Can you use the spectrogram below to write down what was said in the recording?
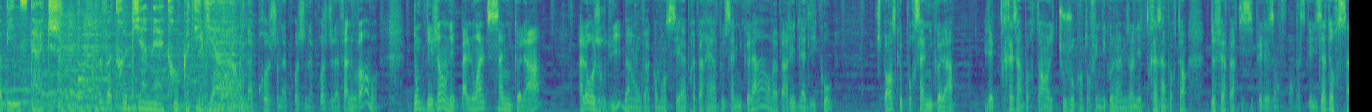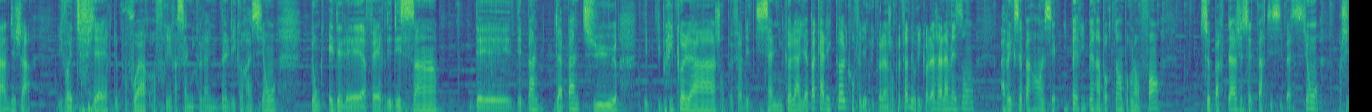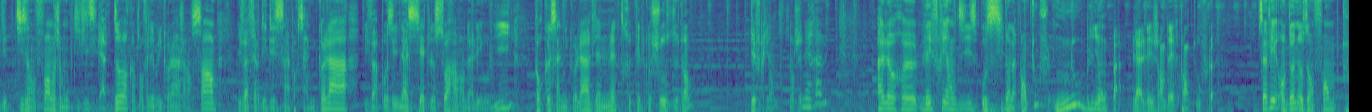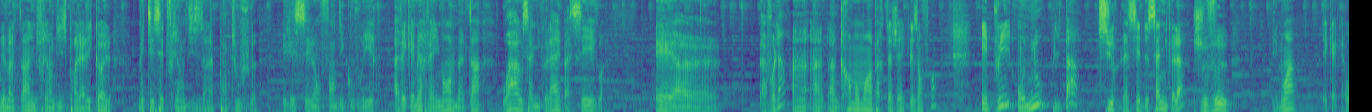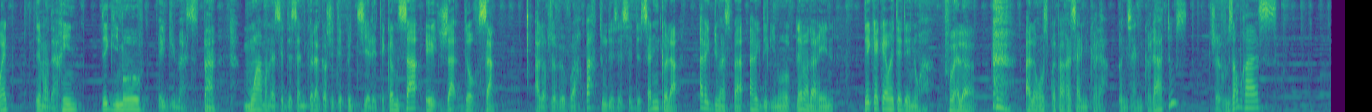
Robin Touch, votre bien-être au Eh quotidien. bien, on approche, on approche, on approche de la fin novembre. Donc déjà, on n'est pas loin de Saint-Nicolas. Alors aujourd'hui, ben, on va commencer à préparer un peu Saint-Nicolas. On va parler de la déco. Je pense que pour Saint-Nicolas, il est très important, et toujours quand on fait une déco dans la maison, il est très important de faire participer les enfants. Parce qu'ils adorent ça déjà. Ils vont être fiers de pouvoir offrir à Saint-Nicolas une belle décoration. Donc aidez-les à faire des dessins, des, de la peinture, des petits bricolages. On peut faire des petits Saint-Nicolas. Il n'y a pas qu'à l'école qu'on fait des bricolages. On peut faire des bricolages à la maison avec ses parents. Et c'est hyper, hyper important pour l'enfant ce partage et cette participation. J'ai des petits-enfants, moi j'ai mon petit-fils, il adore quand on fait des bricolages ensemble. Il va faire des dessins pour Saint-Nicolas, il va poser une assiette le soir avant d'aller au lit pour que Saint-Nicolas vienne mettre quelque chose dedans. Des friandises en général. Alors, euh, les friandises aussi dans la pantoufle. N'oublions pas la légendaire pantoufle. Vous savez, on donne aux enfants tous les matins une friandise pour aller à l'école. Mettez cette friandise dans la pantoufle et laissez l'enfant découvrir avec émerveillement le matin Waouh, Saint-Nicolas est passé. Quoi. Et euh, ben voilà, un, un- un grand moment à partager avec les enfants. Et puis, on n'oublie pas, sur l'assiette de Saint-Nicolas, je veux des noix, des cacahuètes, des mandarines, des guimauves et du massepain. Moi, mon assiette de Saint-Nicolas, quand j'étais petit, elle était comme ça et j'adore ça. Alors, je veux voir partout des assiettes de Saint-Nicolas avec du massepain, avec des guimauves, des mandarines, des cacahuètes et des noix. Voilà. Alors, on se prépare à Saint-Nicolas. Bonne Saint-Nicolas à tous. Je vous embrasse.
